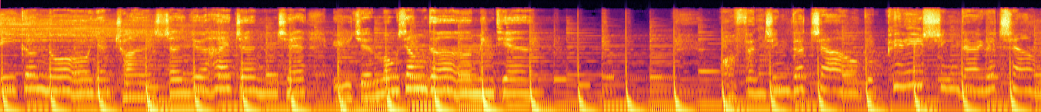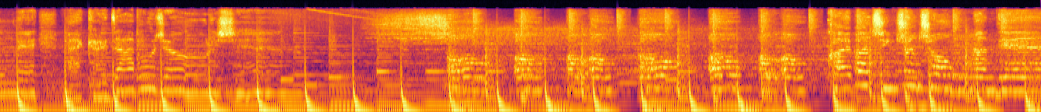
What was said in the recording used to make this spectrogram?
一个诺言，穿山越海，真切遇见梦想的明天。我奋进的脚步，披星戴月，强烈迈开大步就离线。哦哦哦哦哦哦哦哦，快把青春充满电。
